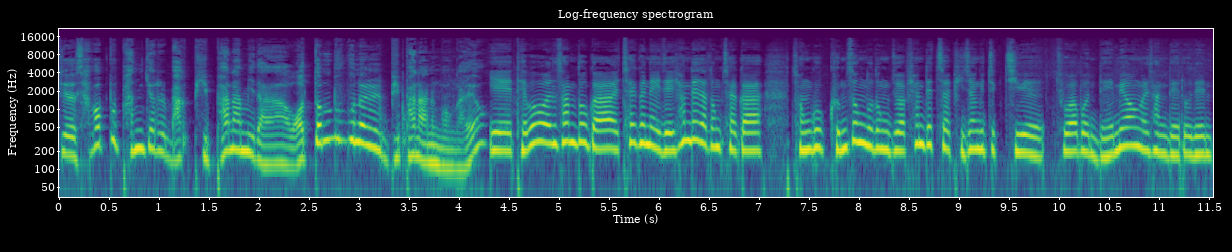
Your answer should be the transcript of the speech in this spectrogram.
그 사법부 판결을 막 비판합니다. 어떤 부분을 비판하는 건가요? 예, 대법원 3부가 최근에 이제 현대자동차가 전국 금속노동조합 현대차 비정규직 지회 조합원 4명을 상대로 낸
